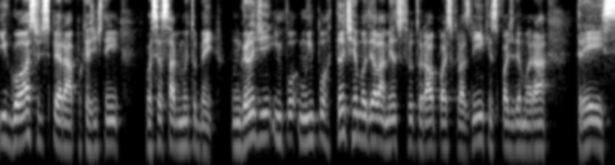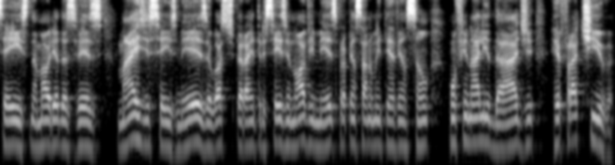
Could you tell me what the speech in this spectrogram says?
e gosto de esperar, porque a gente tem você sabe muito bem, um grande, um importante remodelamento estrutural pós-crosslinking, isso pode demorar três, seis, na maioria das vezes, mais de seis meses. Eu gosto de esperar entre seis e nove meses para pensar numa intervenção com finalidade refrativa.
